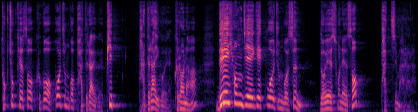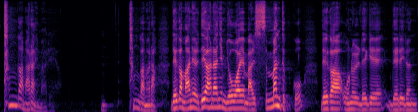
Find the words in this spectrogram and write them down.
독촉해서 그거 꿔준 거 받으라 이거예요. 빚 받으라 이거예요. 그러나 내 형제에게 꾸어준 것은 너의 손에서 받지 말아라. 탕감하라 이 말이에요. 음, 탕감하라. 내가 만일 내 하나님 여호와의 말씀만 듣고 내가 오늘 내게 내리는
